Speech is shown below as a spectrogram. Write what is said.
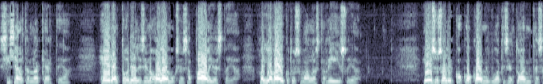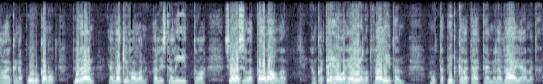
sisältä nakertaja, heidän todellisen olemuksensa paljastaja ja vaikutusvallasta riisuja. Jeesus oli koko kolmivuotisen toimintansa aikana purkanut pyhän ja väkivallan välistä liittoa sellaisella tavalla, jonka teho ei ollut välitön, mutta pitkällä tähtäimellä vääjäämätön.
